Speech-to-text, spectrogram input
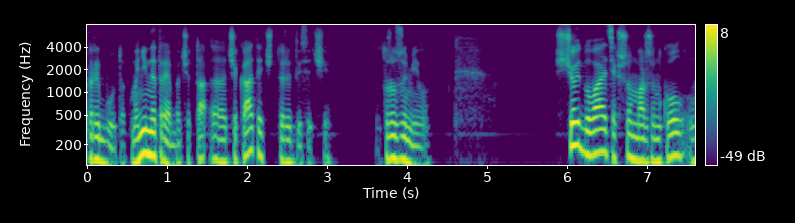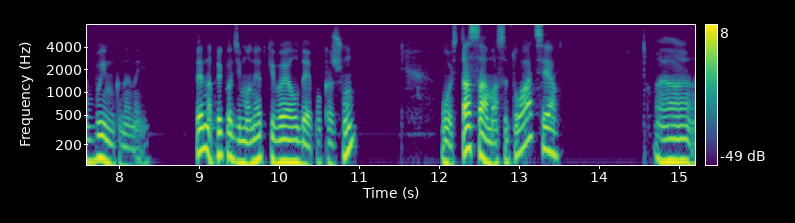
прибуток. Мені не треба е, чекати 4000. Зрозуміло. Що відбувається, якщо margin call вимкнений? Це на прикладі монетки VLD покажу. Ось та сама ситуація. Е,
